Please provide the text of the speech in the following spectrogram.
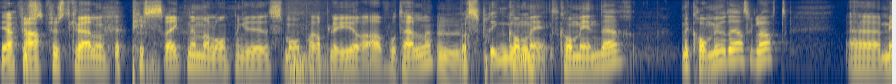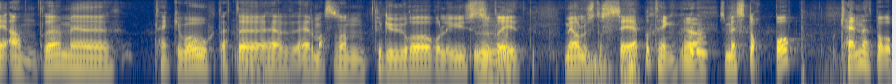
Ja, Først, Første kvelden. Det pissregner. Vi har lånt noen små paraplyer av hotellet. Bare springer Kommer rundt. kom inn der. Vi kommer jo der, så klart. Uh, vi andre vi tenker wow, dette her er det masse sånn figurer og lys og drit. Vi har lyst til å se på ting, Ja. så vi stopper opp. Kenneth bare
